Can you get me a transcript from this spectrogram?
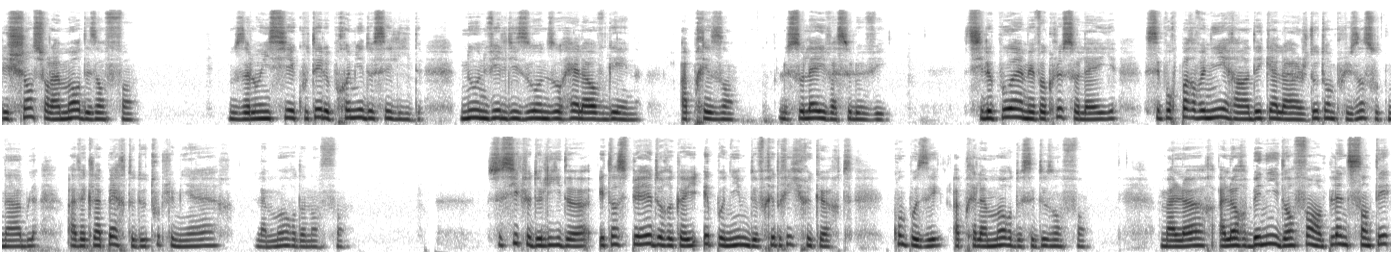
les chants sur la mort des enfants. Nous allons ici écouter le premier de ces lieds, Nun will die Sonne so hell aufgehen. À présent, le soleil va se lever. Si le poème évoque le soleil, c'est pour parvenir à un décalage d'autant plus insoutenable avec la perte de toute lumière, la mort d'un enfant. Ce cycle de Lieder est inspiré de recueils éponymes de Friedrich Rückert, composés après la mort de ses deux enfants. Malheur, alors béni d'enfant en pleine santé,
